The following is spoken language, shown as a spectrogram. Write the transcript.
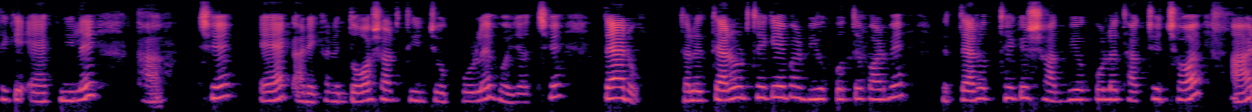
থেকে এক নিলে থাকছে এক, আর এখানে দশ আর তিন যোগ করলে হয়ে যাচ্ছে তেরো। তাহলে তেরোর থেকে এবার বিয়োগ করতে পারবে? তেরোর থেকে সাত বিয়োগ করলে থাকছে ছয়, আর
